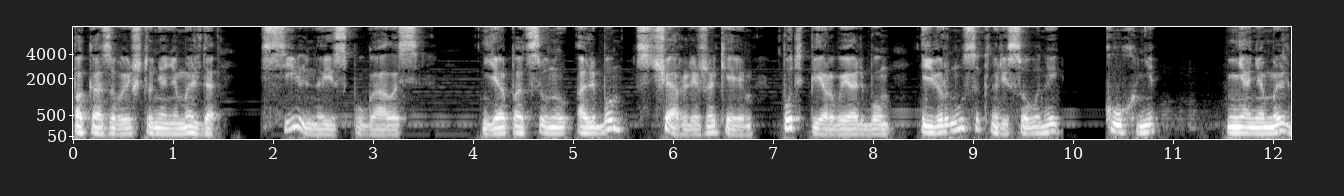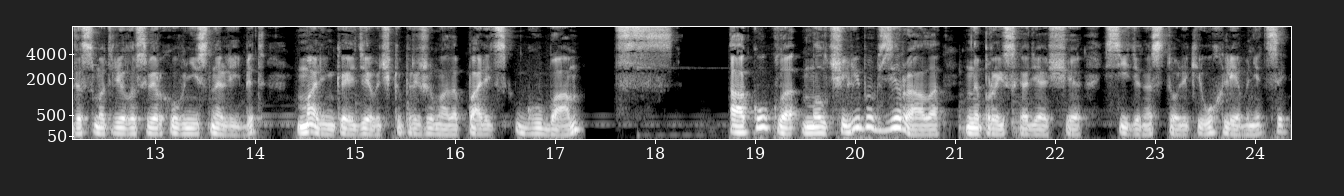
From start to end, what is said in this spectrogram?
показывая, что няня Мельда сильно испугалась. Я подсунул альбом с Чарли Жакеем под первый альбом и вернулся к нарисованной кухне. Няня Мельда смотрела сверху вниз на Либет, маленькая девочка прижимала палец к губам, Тссс. а кукла молчаливо взирала на происходящее, сидя на столике у хлебницы.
